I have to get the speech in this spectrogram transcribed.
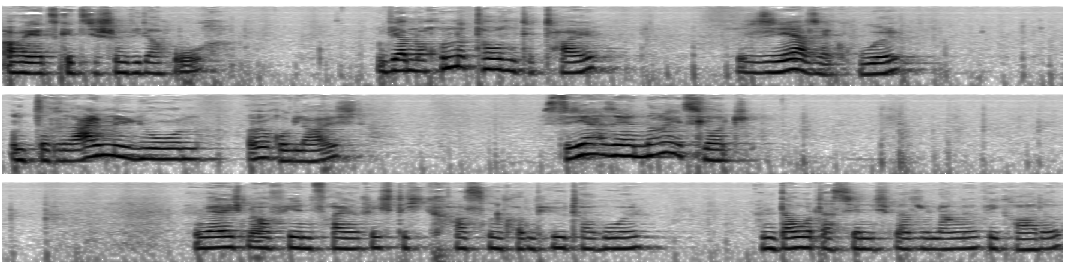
Aber jetzt geht sie schon wieder hoch. Und wir haben noch 100.000 Datei. Sehr, sehr cool. Und 3 Millionen Euro gleich. Sehr, sehr nice, Leute. Dann werde ich mir auf jeden Fall einen richtig krassen Computer holen. Dann dauert das hier nicht mehr so lange wie gerade.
